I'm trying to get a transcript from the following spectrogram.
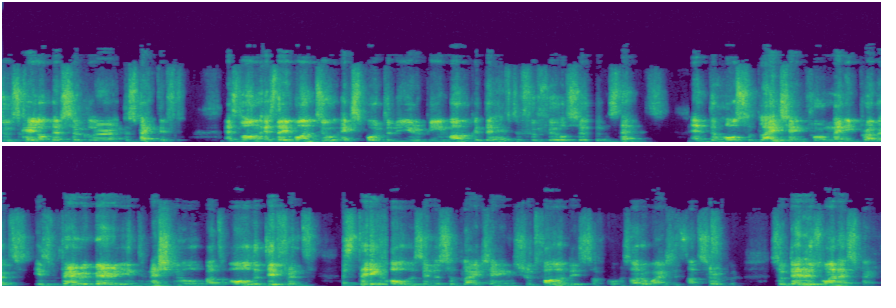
to scale up their circular perspective. As long as they want to export to the European market, they have to fulfill certain standards. And the whole supply chain for many products is very, very international, but all the different stakeholders in the supply chain should follow this, of course. Otherwise, it's not circular. So that is one aspect.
